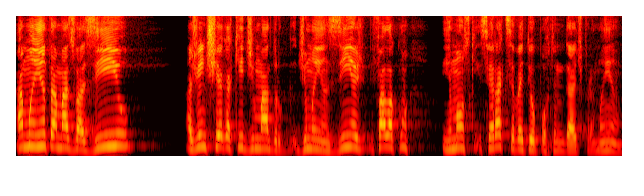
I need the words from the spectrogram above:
Amanhã está mais vazio, a gente chega aqui de, madrug... de manhãzinha, fala com Irmãos, será que você vai ter oportunidade para amanhã?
